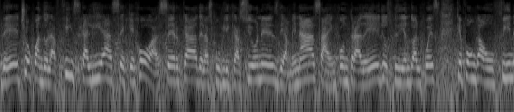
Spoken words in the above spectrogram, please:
De hecho, cuando la fiscalía se quejó acerca de las publicaciones de amenaza en contra de ellos, pidiendo al juez que ponga un fin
